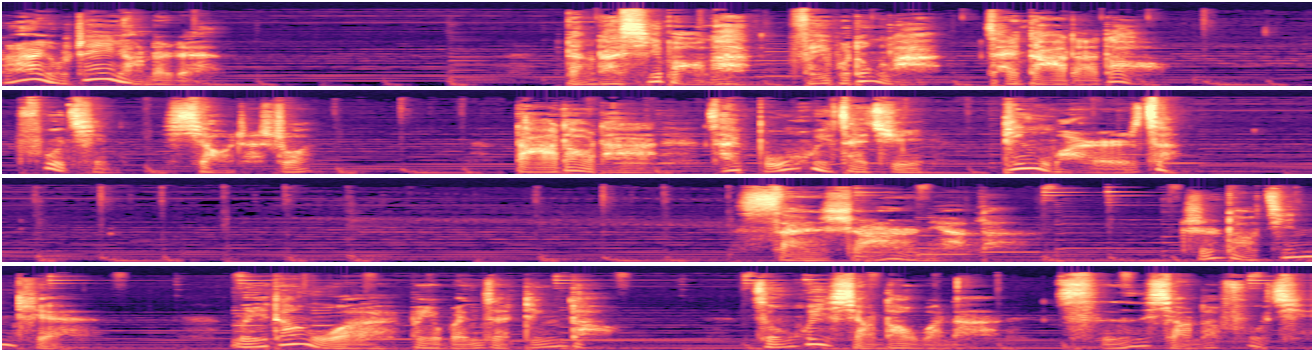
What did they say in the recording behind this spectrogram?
哪有这样的人？等他吸饱了，飞不动了，才打得到。”父亲笑着说：“打到他，才不会再去叮我儿子。”三十二年了，直到今天，每当我被蚊子叮到，总会想到我那慈祥的父亲。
